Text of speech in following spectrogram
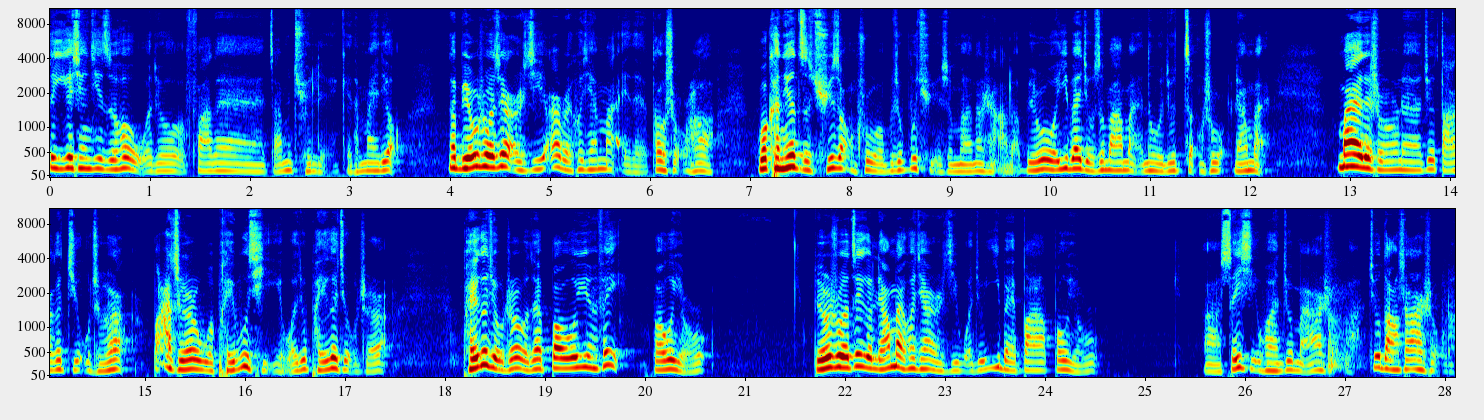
这一个星期之后，我就发在咱们群里给他卖掉。那比如说这耳机二百块钱买的到手哈，我肯定只取整数，我不就不取什么那啥了。比如我一百九十八买，那我就整数两百。卖的时候呢，就打个九折、八折，我赔不起，我就赔个九折。赔个九折，我再包个运费，包个邮。比如说这个两百块钱耳机，我就一百八包邮。啊，谁喜欢就买二手了，就当是二手了，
